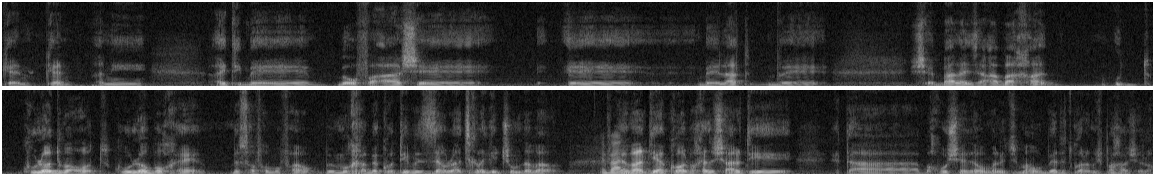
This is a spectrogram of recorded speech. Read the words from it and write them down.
כן, כן. אני הייתי בהופעה ש... אה, באילת, ושבא אליי איזה אבא אחד, הוא כולו דמעות, כולו בוכה בסוף המופע, ומחבק אותי, וזהו, לא היה צריך להגיד שום דבר. הבנתי. הבנתי הכל, ואחרי זה שאלתי את הבחור שזה, הוא אמר לי, תשמע, הוא איבד את כל המשפחה שלו.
